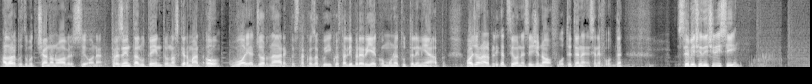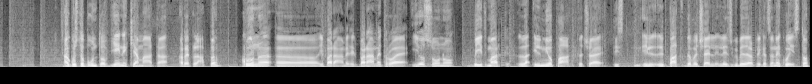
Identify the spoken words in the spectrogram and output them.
allora a questo punto c'è una nuova versione, presenta all'utente una schermata, oh vuoi aggiornare questa cosa qui, questa libreria è comune a tutte le mie app, vuoi aggiornare l'applicazione, se dici no, fottetene, se ne fotte. Se invece dici di sì, a questo punto viene chiamata RepLap con uh, i parametri. Il parametro è io sono Bitmark, la, il mio path, cioè il, il path dove c'è l'eseguibile dell'applicazione è questo,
